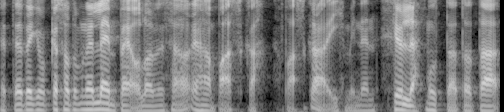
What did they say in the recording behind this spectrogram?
että jotenkin vaikka se on tämmöinen lempeä olo, niin se on ihan paska, paskaa ihminen. Kyllä. Mutta tota,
